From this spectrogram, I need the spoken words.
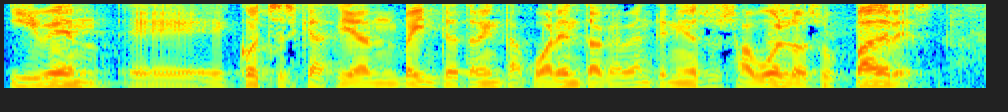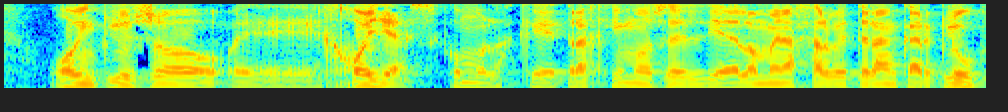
y ven eh, coches que hacían 20, 30, 40 que habían tenido sus abuelos, sus padres, o incluso eh, joyas como las que trajimos el día del homenaje al Veteran Car Club,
